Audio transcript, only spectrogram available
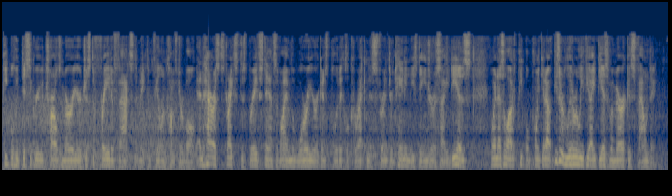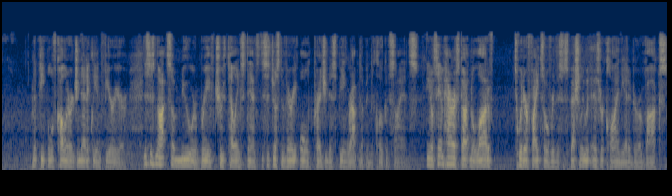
people who disagree with Charles Murray are just afraid of facts that make them feel uncomfortable. And Harris strikes this brave stance of I am the warrior against political correctness for entertaining these dangerous ideas, when, as a lot of people pointed out, these are literally the ideas of America's founding that people of color are genetically inferior. This is not some new or brave truth telling stance. This is just a very old prejudice being wrapped up in the cloak of science. You know, Sam Harris got in a lot of Twitter fights over this, especially with Ezra Klein, the editor of Vox.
